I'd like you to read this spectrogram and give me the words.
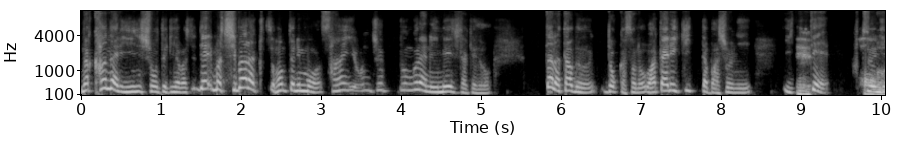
なかなり印象的な場所。で、まあ、しばらく本当にもう3 4 0分ぐらいのイメージだけどただ多分どっかその渡りきった場所に行って普通に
